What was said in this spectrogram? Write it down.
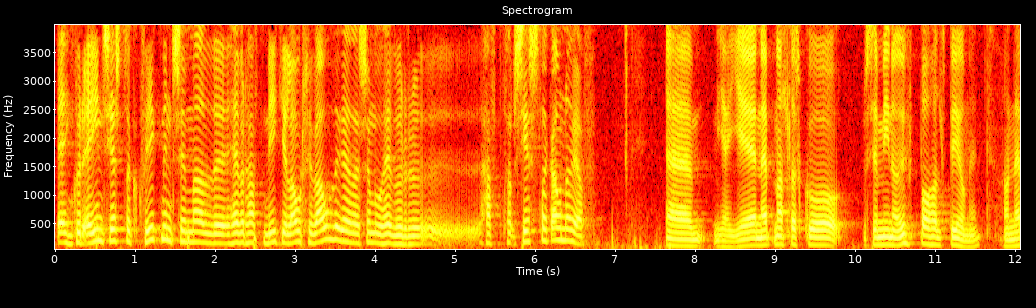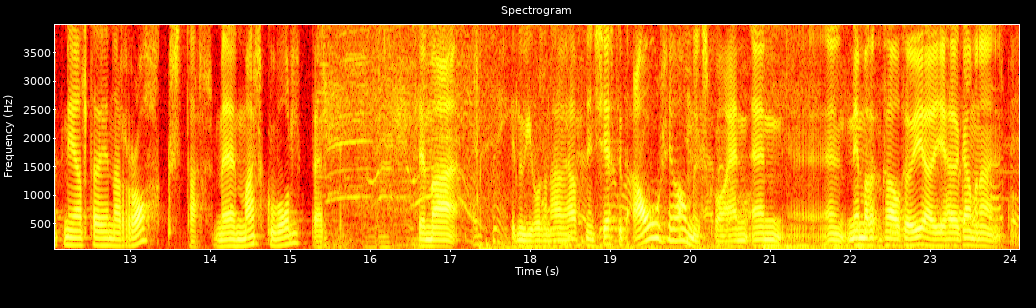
einhver ein sérstök kvikmynd sem að uh, hefur haft mikil áhrif á þig eða sem þú hefur haft sérstök ánægi af? Um, já, ég nefn alltaf sko sem mína uppáhalds bíómynd þá nefn ég alltaf hérna Rockstar með Mark Wahlberg sem að ég veit nú ekki hvort hann hafi haft neinn sérstök áhrif á mig sko en, en, en nema þá þau að ég hefði gaman að henni sko.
